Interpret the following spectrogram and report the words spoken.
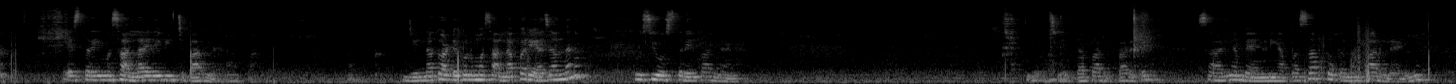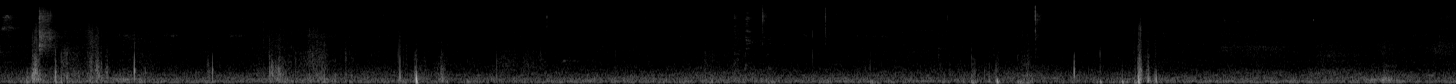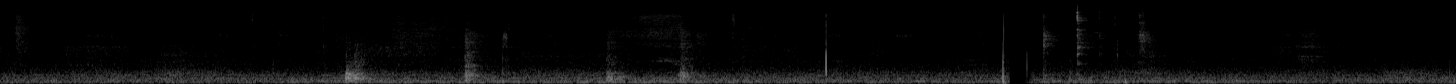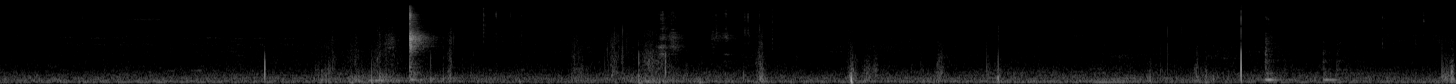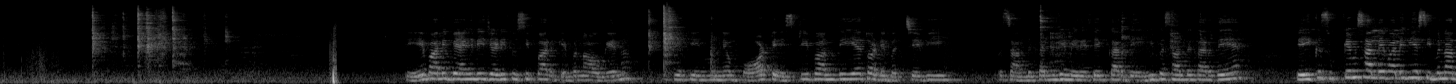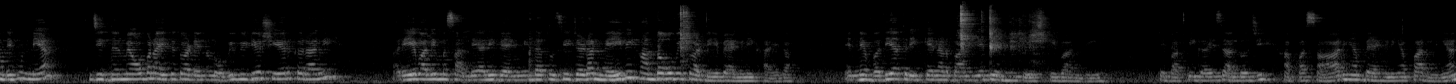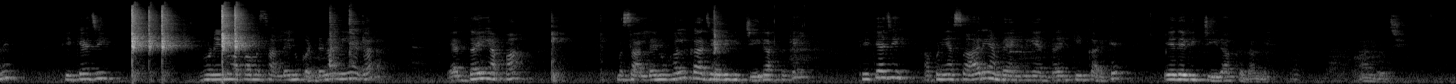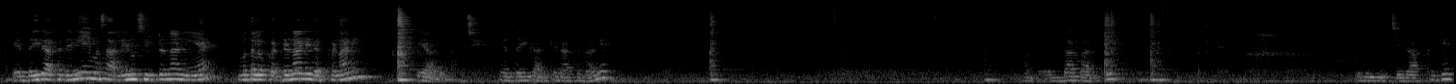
ਇਸ ਤਰ੍ਹਾਂ ਹੀ ਮਸਾਲਾ ਇਹਦੇ ਵਿੱਚ ਭਰ ਲੈਣਾ ਆਪਾਂ। ਜਿੰਨਾ ਤੁਹਾਡੇ ਕੋਲ ਮਸਾਲਾ ਭਰਿਆ ਜਾਂਦਾ ਨਾ, ਤੁਸੀਂ ਉਸ ਤਰ੍ਹਾਂ ਹੀ ਭਰ ਲੈਣਾ। ਲਓ ਭਰ ਭਰ ਕੇ ਸਾਰੀਆਂ ਬੈਂਗਣੀਆਂ ਆਪਾਂ ਸਭ ਤੋਂ ਪਹਿਲਾਂ ਭਰ ਲੈਣੀਆਂ। ਇਹ ਵਾਲੀ ਬੈਂਗਣੀ ਜਿਹੜੀ ਤੁਸੀਂ ਭਰ ਕੇ ਬਣਾਓਗੇ ਨਾ, ਯਕੀਨ ਮੰਨਿਓ ਬਹੁਤ ਟੇਸਟੀ ਬਣਦੀ ਹੈ, ਤੁਹਾਡੇ ਬੱਚੇ ਵੀ ਪਸੰਦ ਕਰਨਗੇ, ਮੇਰੇ ਤੇ ਘਰ ਦੇ ਹੀ ਪਸੰਦ ਕਰਦੇ ਆ। ਤੇ ਇੱਕ ਸੁੱਕੇ ਮਸਾਲੇ ਵਾਲੀ ਵੀ ਅਸੀਂ ਬਣਾਉਂਦੇ ਹੁੰਨੇ ਆ, ਜਿੱਦਣ ਮੈਂ ਉਹ ਬਣਾਈ ਤੇ ਤੁਹਾਡੇ ਨਾਲ ਉਹ ਵੀ ਵੀਡੀਓ ਸ਼ੇਅਰ ਕਰਾਂਗੀ। ਅਰ ਇਹ ਵਾਲੀ ਮਸਾਲੇ ਵਾਲੀ ਬੈਂਗਣੀ ਦਾ ਤੁਸੀਂ ਜਿਹੜਾ ਨਹੀਂ ਵੀ ਖਾਂਦਾ, ਉਹ ਵੀ ਤੁਹਾਡੀ ਇਹ ਬੈਂਗਣੀ ਖਾਏਗਾ। ਇੰਨੇ ਵਧੀਆ ਤਰੀਕੇ ਨਾਲ ਬਣਦੀ ਹੈ ਤੇ ਇੰਨੀ ਟੇਸਟੀ ਬਣਦੀ ਹੈ। ਤੇ ਬਾਕੀ ਗਾਇਸ ਆ ਜੀ, ਆਪਾਂ ਸਾਰੀਆਂ ਬੈਂਗਣੀਆਂ ਭਰ ਲੀਆਂ ਨੇ। ਠੀਕ ਹੈ ਜੀ? ਹੁਣ ਇਹਨੂੰ ਆਪਾਂ ਮਸਾਲੇ ਨੂੰ ਕੱਢਣਾ ਨਹੀਂ ਹੈਗਾ। ਐਦਾਂ ਹੀ ਆਪਾਂ ਮਸਾਲੇ ਨੂੰ ਹਲਕਾ ਜਿਹਾ ਇਹਦੇ ਵਿੱਚ ਹੀ ਰੱਖ ਕੇ, ਠੀਕ ਹੈ ਜੀ? ਆਪਣੀਆਂ ਸਾਰੀਆਂ ਬੈਂਗਣੀਆਂ ਐਦਾਂ ਇੱਕ ਇੱਕ ਕਰਕੇ ਇਹਦੇ ਵਿੱਚ ਹੀ ਰੱਖ ਦਾਂਗੇ। ਆ ਲਓ ਜੀ। ਐਦਾਂ ਹੀ ਰੱਖ ਦੇਣੀ ਹੈ, ਇਹ ਮਸਾਲੇ ਨੂੰ ਸਿੱਟਣਾ ਨਹੀਂ ਹੈ। ਮਤਲਬ ਕੱਢਣਾ ਨਹੀਂ, ਰੱਖਣਾ ਨਹੀਂ। ਤੇ ਆ ਦੇਖੋ ਜੀ ਐਦਾਂ ਹੀ ਕਰਕੇ ਰੱਖ ਦਾਂਗੇ। ਐਦਾਂ ਕਰਕੇ ਉਹਦੇ ਵਿੱਚ ਰੱਖ ਕੇ,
